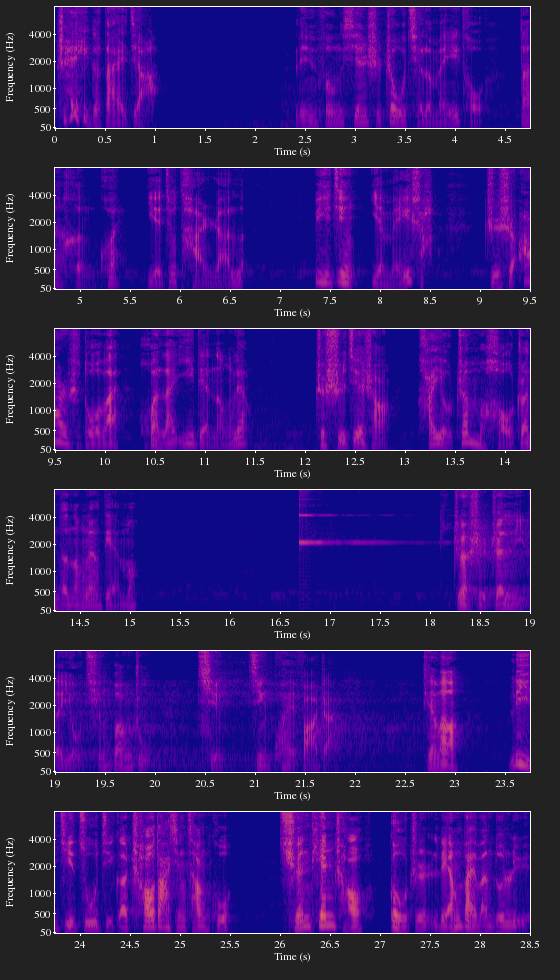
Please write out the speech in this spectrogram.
这个代价。林峰先是皱起了眉头，但很快也就坦然了。毕竟也没啥，只是二十多万换来一点能量。这世界上还有这么好赚的能量点吗？这是真理的友情帮助，请尽快发展。天王，立即租几个超大型仓库，全天朝购置两百万吨铝。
